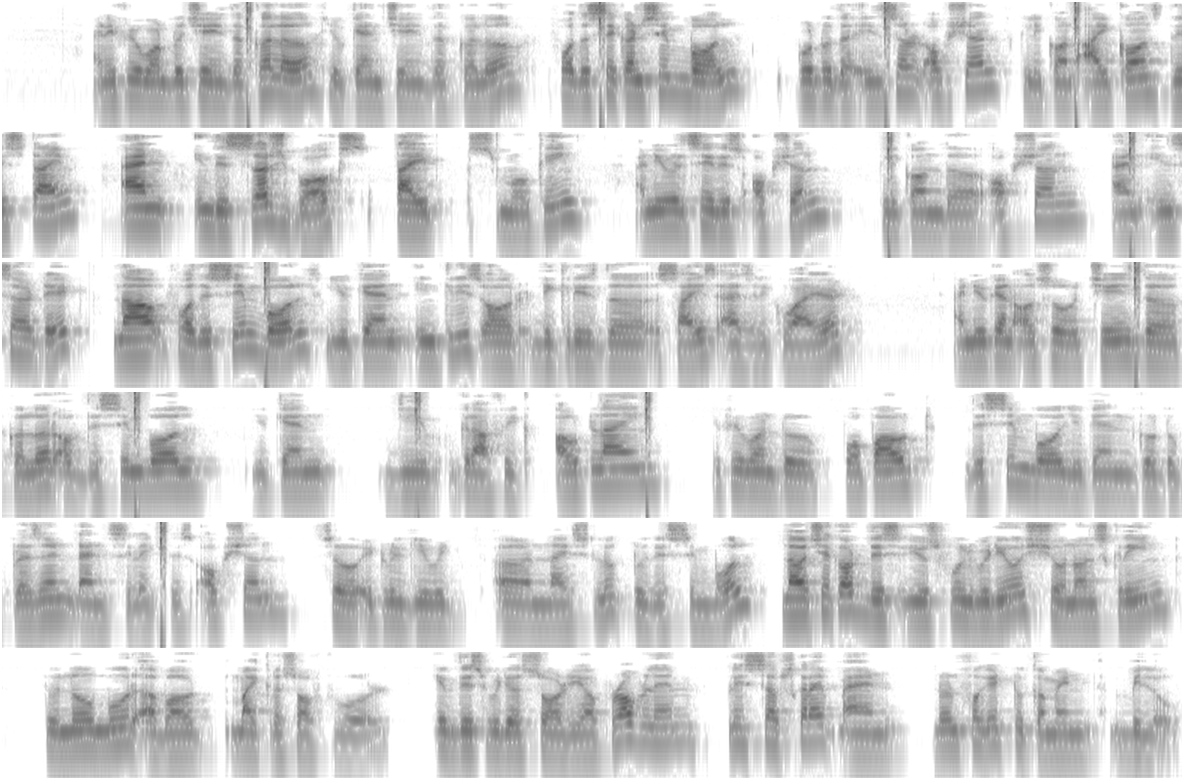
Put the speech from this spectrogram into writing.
And if you want to change the color you can change the color. For the second symbol go to the insert option click on icons this time and in the search box type smoking and you will see this option. Click on the option and insert it. Now for the symbol you can increase or decrease the size as required. And you can also change the color of the symbol. You can give graphic outline. If you want to pop out this symbol you can go to present and select this option. So it will give it a nice look to this symbol. Now check out this useful video shown on screen to know more about Microsoft Word. If this video solved your problem, please subscribe and don't forget to comment below.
